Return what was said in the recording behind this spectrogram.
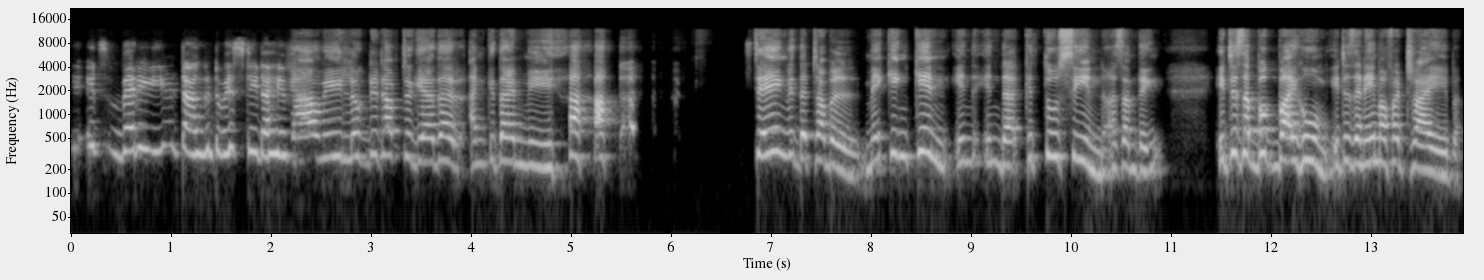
It's very tongue twisty type. Yeah, we looked it up together, Ankita and me. Staying with the trouble, making kin in, in the scene or something. It is a book by whom? It is the name of a tribe.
